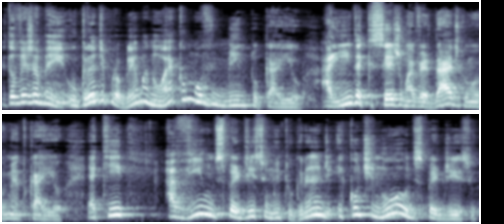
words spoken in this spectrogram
então veja bem, o grande problema não é que o movimento caiu, ainda que seja uma verdade que o movimento caiu, é que havia um desperdício muito grande e continua o desperdício.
